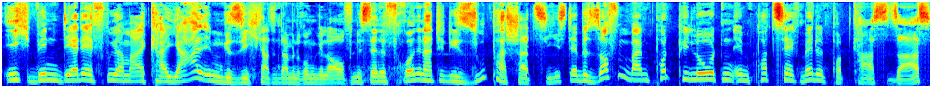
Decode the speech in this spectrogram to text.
Ich bin der, der früher mal Kajal im Gesicht hatte und damit rumgelaufen ist. Deine Freundin hatte die Superschatzis, der besoffen beim Podpiloten im Podsafe Metal Podcast saß,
